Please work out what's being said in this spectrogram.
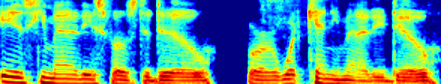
is humanity supposed to do, or what can humanity do?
